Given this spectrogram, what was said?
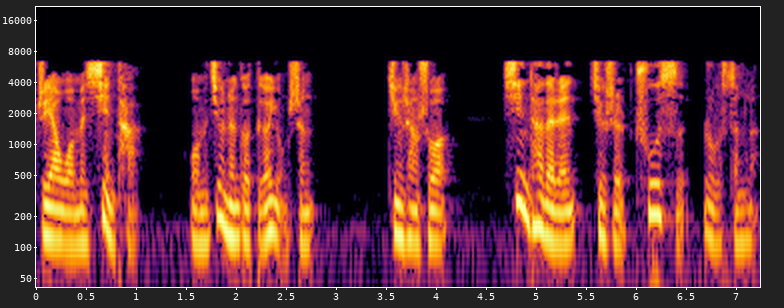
只要我们信他，我们就能够得永生。经上说，信他的人就是出死入生了。”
